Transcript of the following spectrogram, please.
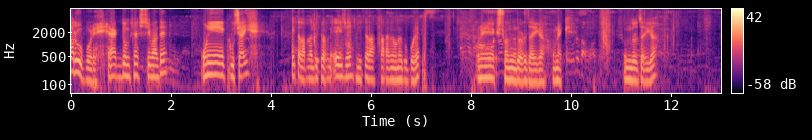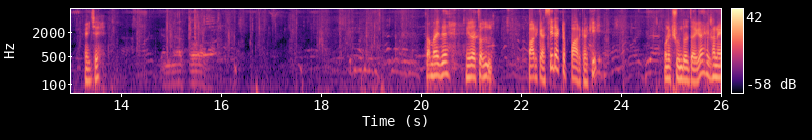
আরও উপরে, একদম শেষ সীমাতে। অনেক উঁচাই তাহলে আপনারা দেখতে পাবেন, এই যে নিচে রাস্তা আমি অনেক উপরে। অনেক সুন্দর জায়গা, অনেক সুন্দর জায়গা। এই যে। আমরা এই যে নীলাচল পার্কে আছি, এটা একটা পার্ক আর কি। অনেক সুন্দর জায়গা, এখানে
